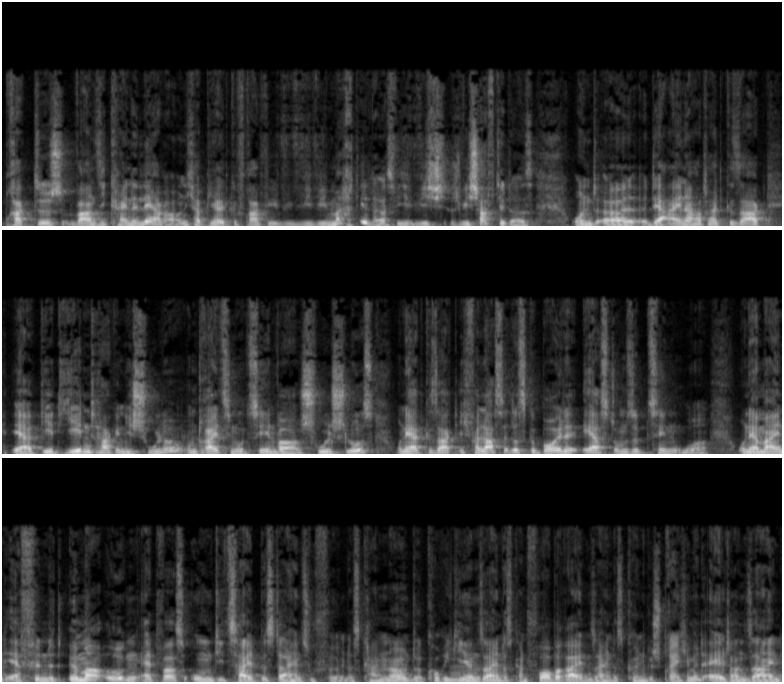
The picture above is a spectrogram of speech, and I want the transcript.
praktisch waren sie keine Lehrer. Und ich habe die halt gefragt, wie, wie, wie macht ihr das? Wie, wie, wie schafft ihr das? Und äh, der eine hat halt gesagt, er geht jeden Tag in die Schule. Um 13.10 Uhr war Schulschluss. Und er hat gesagt, ich verlasse das Gebäude erst um 17 Uhr. Und er meint, er findet immer irgendetwas, um die Zeit bis dahin zu füllen. Das kann ne, korrigieren mhm. sein, das kann vorbereiten sein, das können Gespräche mit Eltern sein.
